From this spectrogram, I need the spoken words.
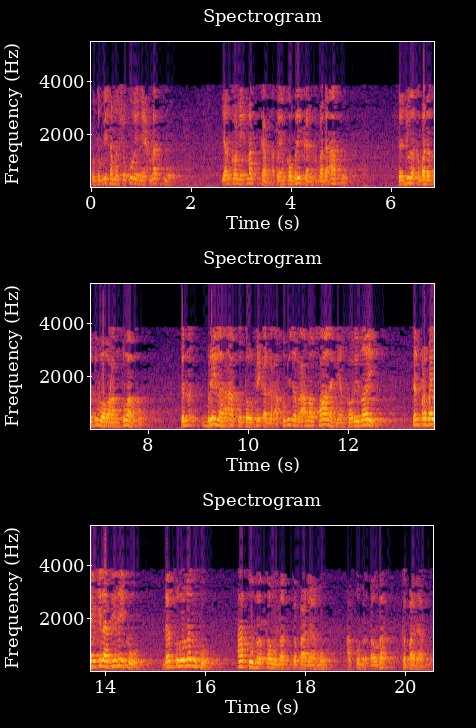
untuk bisa mensyukuri nikmatmu yang kau nikmatkan atau yang kau berikan kepada aku dan juga kepada kedua orang tuaku. Dan berilah aku taufik agar aku bisa beramal saleh yang kau ridai dan perbaikilah diriku dan turunanku. Aku bertaubat kepadamu aku bertaubat kepadamu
